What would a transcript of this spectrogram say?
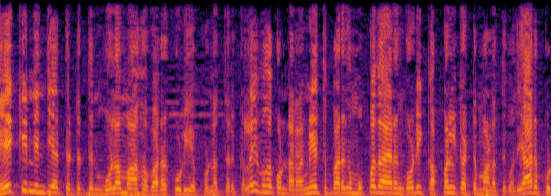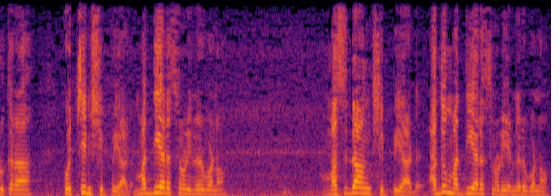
மேக் இன் இந்தியா திட்டத்தின் மூலமாக வரக்கூடிய பணத்திற்கெல்லாம் இவங்க கொண்டாடுறாங்க. நேற்று பாருங்க முப்பதாயிரம் கோடி கப்பல் கட்டுமானத்துக்கு வந்து யார் கொடுக்குறா? கொச்சின் ஷிப்யார்டு மத்திய அரசுடைய நிறுவனம். மஸ்டாங் ஷிப்யார்டு அதுவும் மத்திய அரசினுடைய நிறுவனம்.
